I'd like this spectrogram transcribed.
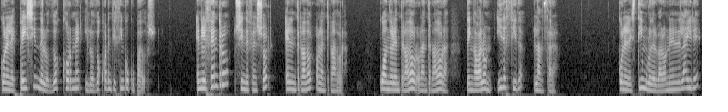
con el spacing de los dos corners y los dos 45 ocupados. En el centro, sin defensor, el entrenador o la entrenadora. Cuando el entrenador o la entrenadora tenga balón y decida, lanzará. Con el estímulo del balón en el aire,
